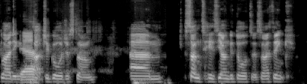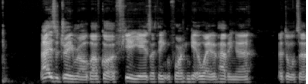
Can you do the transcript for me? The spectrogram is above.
gliding Yeah. is such a gorgeous song. Um, sung to his younger daughter, so I think that is a dream role. But I've got a few years, I think, before I can get away with having a, a daughter.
